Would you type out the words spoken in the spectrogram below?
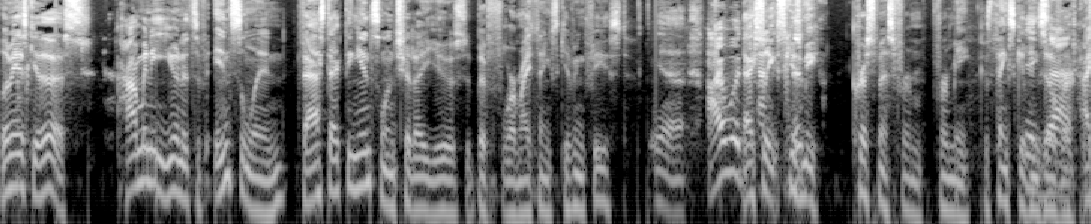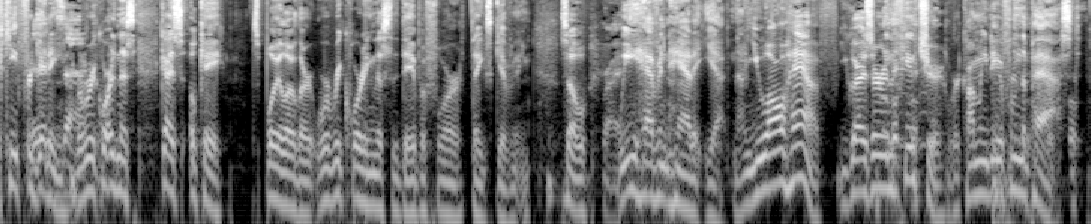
Let me ask you this. How many units of insulin, fast acting insulin, should I use before my Thanksgiving feast? Yeah, I would Actually, excuse this- me, Christmas for for me because Thanksgiving's over. I keep forgetting. Exactly. We're recording this, guys. Okay, spoiler alert: we're recording this the day before Thanksgiving, so Right. we haven't had it yet. Now you all have. You guys are in the future. we're coming to you from the past.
